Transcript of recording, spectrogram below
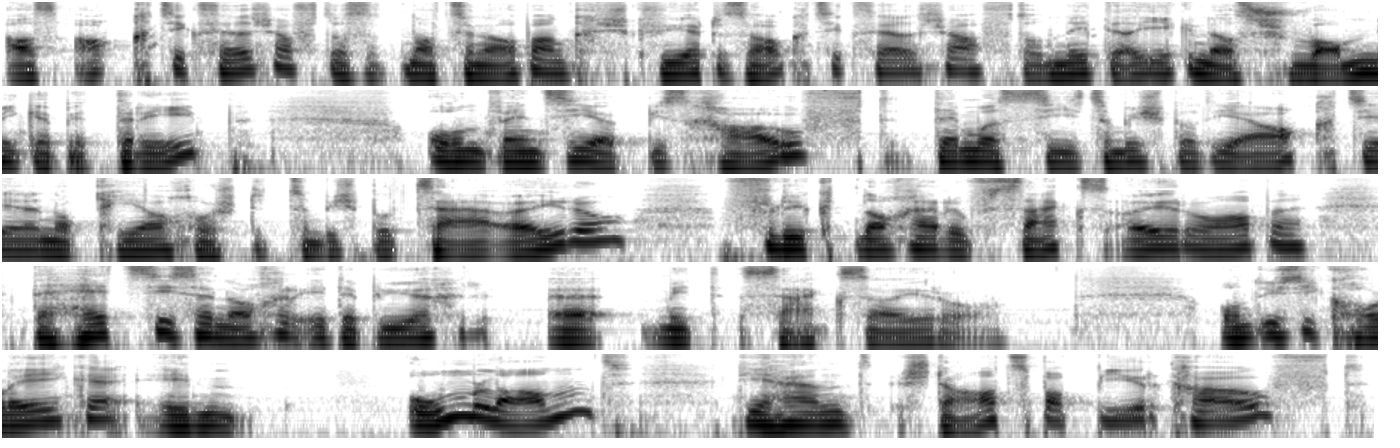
als Aktiengesellschaft, also die Nationalbank ist geführt als Aktiengesellschaft und nicht irgendein schwammiger Betrieb. Und wenn sie etwas kauft, dann muss sie zum Beispiel die Aktie, Nokia kostet zum Beispiel 10 Euro, fliegt nachher auf 6 Euro runter, dann hat sie sie nachher in den Büchern äh, mit 6 Euro. Und unsere Kollegen im Umland, die haben Staatspapier gekauft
